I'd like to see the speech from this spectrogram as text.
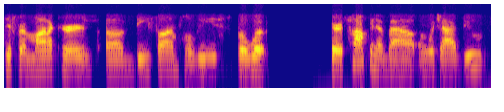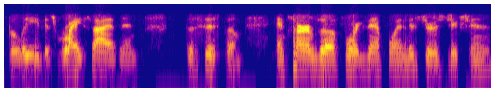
different monikers of defund police, but what they're talking about, and which I do believe is right sizing the system in terms of, for example, in this jurisdiction,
